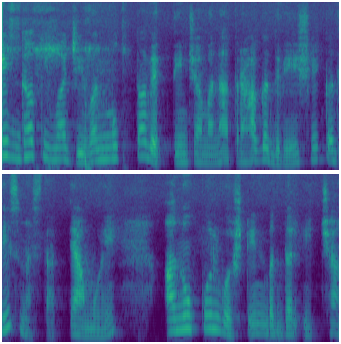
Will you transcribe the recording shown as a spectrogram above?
सिद्ध किंवा जीवनमुक्त व्यक्तींच्या मनात रागद्वेष हे कधीच नसतात. त्यामुळे अनुकूल गोष्टींबद्दल इच्छा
